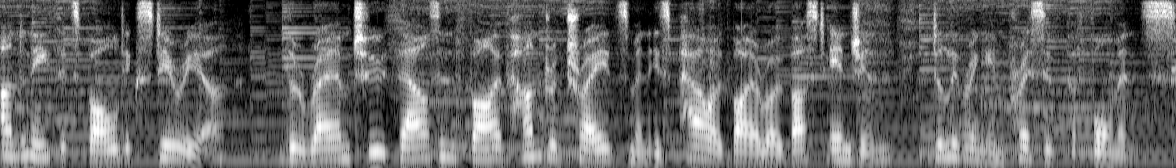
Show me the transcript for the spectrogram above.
Underneath its bold exterior, the Ram 2500 Tradesman is powered by a robust engine, delivering impressive performance.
